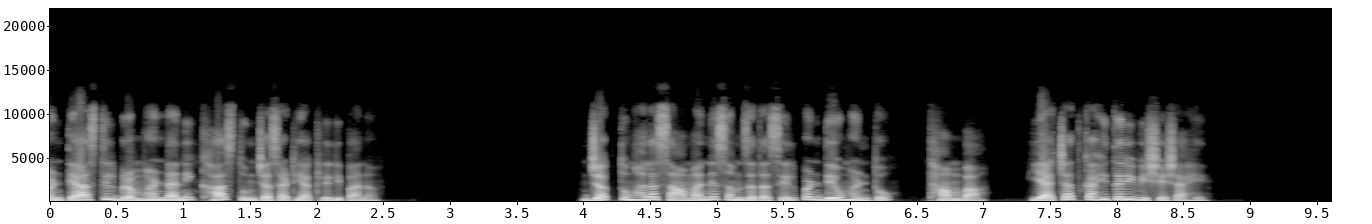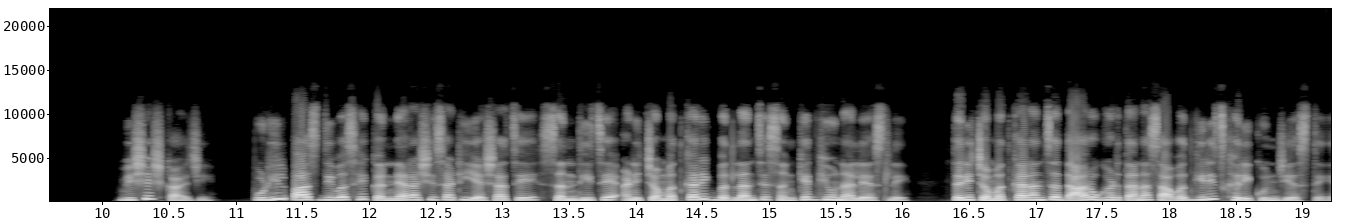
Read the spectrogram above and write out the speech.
पण त्या असतील ब्रह्मांडांनी खास तुमच्यासाठी आखलेली पानं. जग तुम्हाला सामान्य समजत असेल पण देव म्हणतो थांबा याच्यात काहीतरी विशेष आहे. विशेष काळजी. पुढील पाच दिवस हे कन्या राशीसाठी यशाचे संधीचे आणि चमत्कारिक बदलांचे संकेत घेऊन आले असले तरी चमत्कारांचं दार उघडताना सावधगिरीच खरी कुंजी असते.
